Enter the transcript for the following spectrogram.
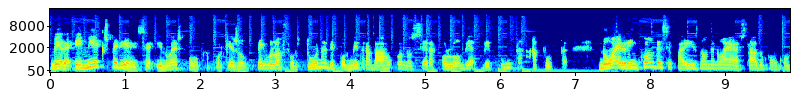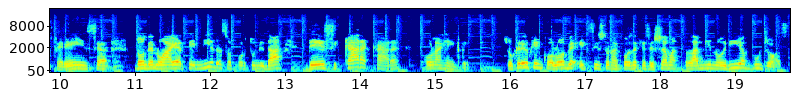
Mira, em minha experiência, e não é pouca, porque eu tenho a fortuna de, por meu trabalho, conhecer a Colômbia de punta a punta. Não há rincão desse país onde não haya estado com conferência, onde não haya tenido essa oportunidade de esse cara a cara com a gente. Eu creio que em Colômbia existe uma coisa que se chama la minoria budiosa.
